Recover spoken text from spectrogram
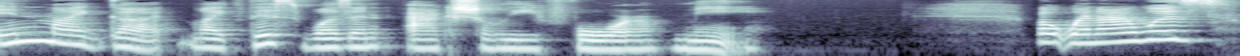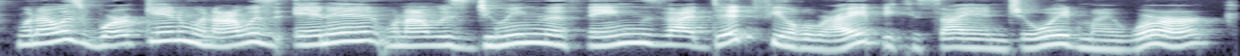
in my gut like this wasn't actually for me. But when I was when I was working, when I was in it, when I was doing the things that did feel right because I enjoyed my work,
